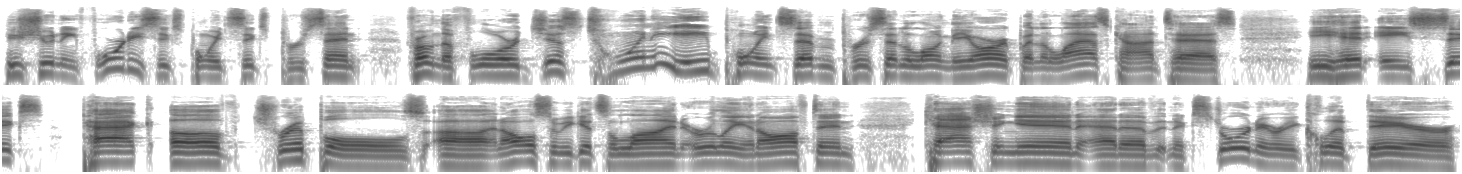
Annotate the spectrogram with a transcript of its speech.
He's shooting 46.6% from the floor, just 28.7% along the arc. But in the last contest, he hit a six pack of triples. Uh, and also, he gets a line early and often, cashing in at a, an extraordinary clip there.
